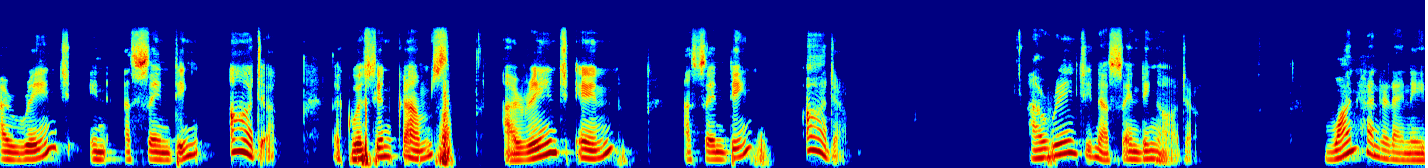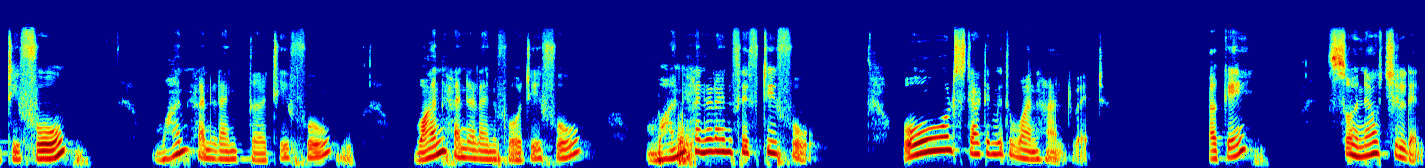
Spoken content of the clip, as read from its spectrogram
arrange in ascending order. The question comes, arrange in ascending order. Arrange in ascending order. 184, 134, 144, 154. All starting with 100. Okay. So now children,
